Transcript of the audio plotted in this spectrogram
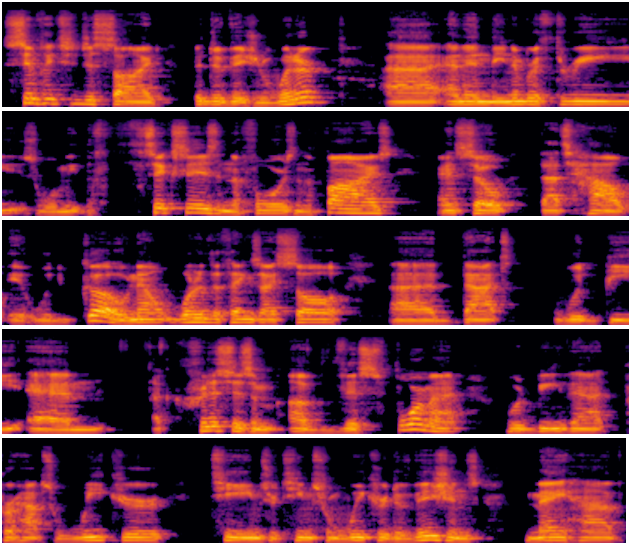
simply to decide the division winner. Uh, and then the number threes will meet the sixes and the fours and the fives. And so that's how it would go. Now, one of the things I saw uh, that would be um, a criticism of this format would be that perhaps weaker teams or teams from weaker divisions may have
